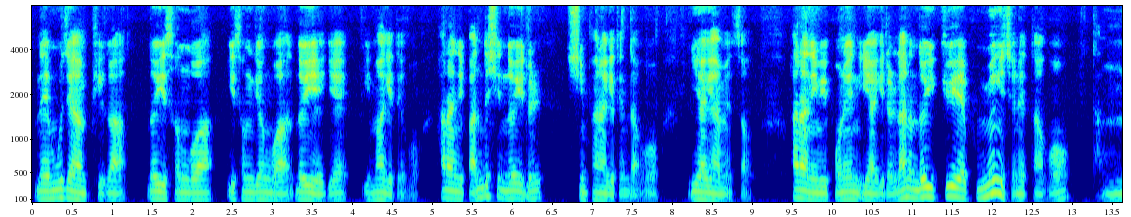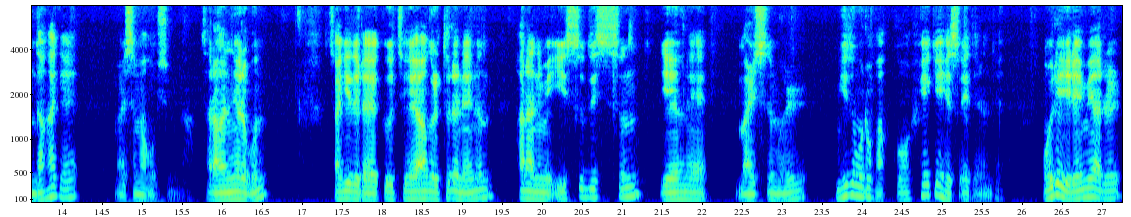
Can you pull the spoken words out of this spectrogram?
내 무죄한 피가 너희 성과 이 성전과 너희에게 임하게 되고 하나님 반드시 너희를 심판하게 된다고 이야기하면서 하나님이 보낸 이야기를 나는 너희 귀에 분명히 전했다고 당당하게 말씀하고 있습니다. 사랑하는 여러분, 자기들의 그 죄악을 드러내는 하나님의 이 쓰디쓴 예언의 말씀을 믿음으로 받고 회개했어야 되는데 오히려 예레미야를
